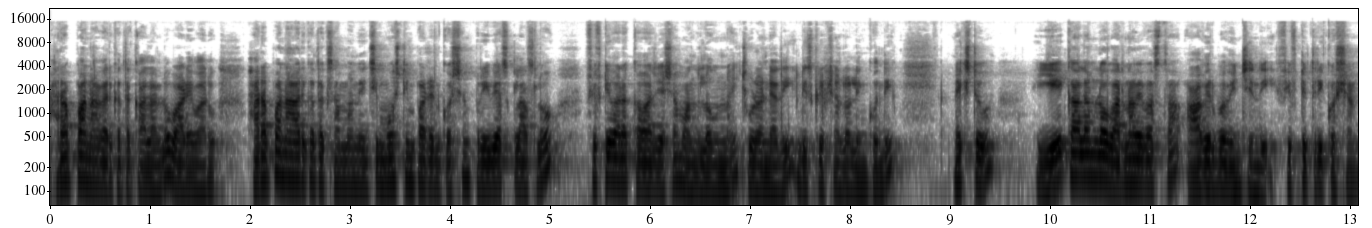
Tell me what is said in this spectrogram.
హరప్ప నాగరికత కాలంలో వాడేవారు. హరప్ప నాగరికతకు సంబంధించి మోస్ట్ ఇంపార్టెంట్ క్వశ్చన్ ప్రీవియస్ క్లాస్లో ఫిఫ్టీ వరకు కవర్ చేసాం అందులో ఉన్నాయి. చూడండి అది డిస్క్రిప్షన్లో లింక్ ఉంది. నెక్స్ట్ ఏ కాలంలో వర్ణ వ్యవస్థ ఆవిర్భవించింది? Fifty three question.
